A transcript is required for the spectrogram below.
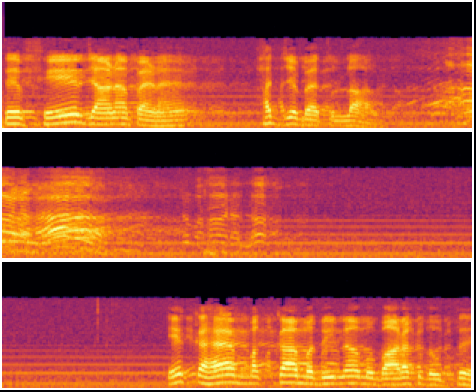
تے پھر جانا پینا ہے حج بیت اللہ۔ ایک ہے مکہ مدینہ مبارک دے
